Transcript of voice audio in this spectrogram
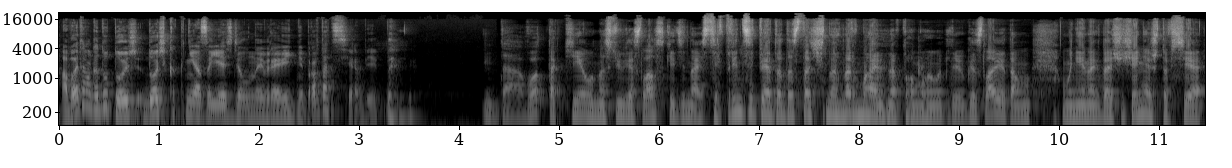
а в этом году дочь, дочка Княза ездила на Евровидение, правда, от Сербии. Да, вот такие у нас югославские династии. В принципе, это достаточно нормально, по-моему, для Югославии. Там у меня иногда ощущение, что все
